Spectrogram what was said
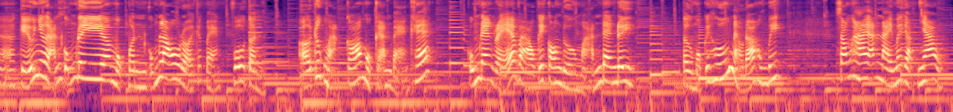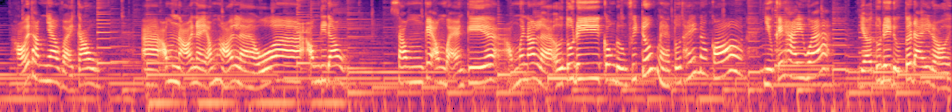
à, kiểu như ảnh cũng đi ờ, một mình cũng lâu rồi các bạn. Vô tình ở trước mặt có một cái anh bạn khác cũng đang rẽ vào cái con đường mà ảnh đang đi từ một cái hướng nào đó không biết. Xong hai anh này mới gặp nhau hỏi thăm nhau vài câu. À, ông nội này ông hỏi là ủa ông đi đâu? Xong cái ông bạn kia ông mới nói là ừ tôi đi con đường phía trước nè tôi thấy nó có nhiều cái hay quá giờ tôi đi được tới đây rồi,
